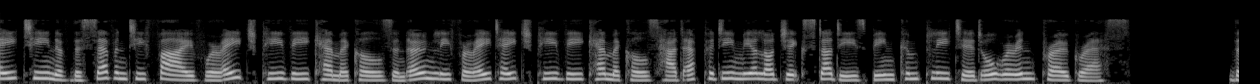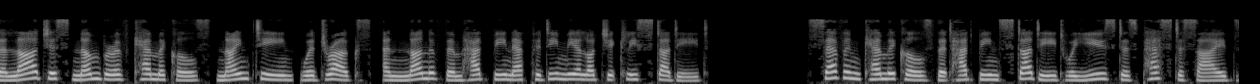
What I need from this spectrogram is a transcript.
18 of the 75 were HPV chemicals and only for 8 HPV chemicals had epidemiologic studies been completed or were in progress. The largest number of chemicals 19 were drugs, and none of them had been epidemiologically studied. Seven chemicals that had been studied were used as pesticides.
